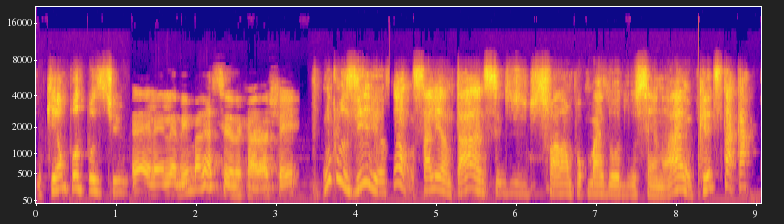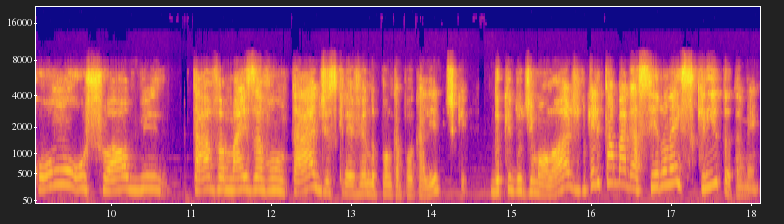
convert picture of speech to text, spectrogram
O que é um ponto positivo. É, ele é, ele é bem bagaceiro, cara. Achei. Inclusive, não, salientar, antes de, de falar um pouco mais do, do cenário, queria destacar como o Schwab estava mais à vontade escrevendo Punk Apocalyptic do que do Demon Lodge, porque ele tá bagaceiro na escrita também.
